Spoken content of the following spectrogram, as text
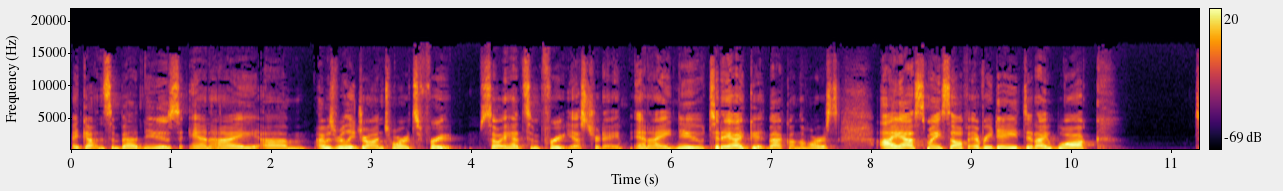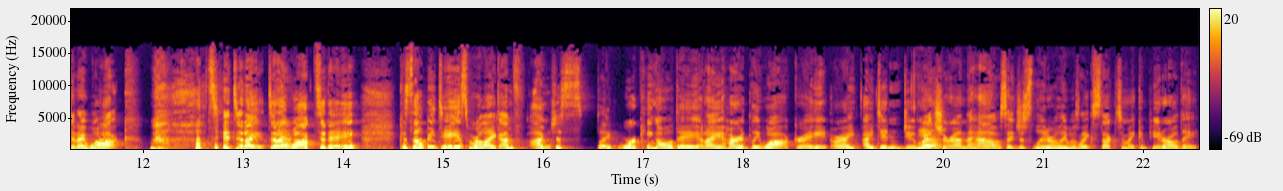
I'd gotten some bad news, and I um, I was really drawn towards fruit. So I had some fruit yesterday, and I knew today I'd get back on the horse. I asked myself every day, did I walk did I walk? did I did yeah. I walk today? Because there'll be days where like I'm I'm just like working all day and I hardly walk, right? Or I, I didn't do much yeah. around the house. I just literally was like stuck to my computer all day.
